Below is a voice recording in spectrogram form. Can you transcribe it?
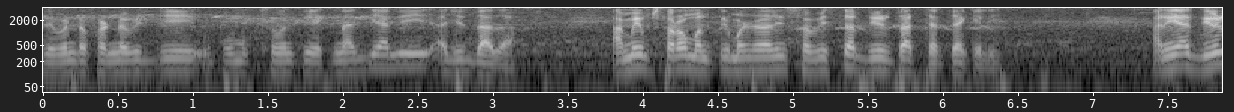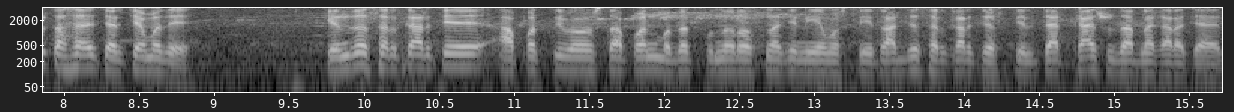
देवेंद्र फडणवीसजी उपमुख्यमंत्री एकनाथजी आणि अजितदादा. आम्ही सर्व मंत्रिमंडळाने सविस्तर दीड तास चर्चा केली. आणि या दीड तासाच्या चर्चेमध्ये केंद्र सरकारचे आपत्ती व्यवस्थापन मदत पुनर्वसनाचे नियम असतील राज्य सरकारचे असतील त्यात काय सुधारणा करायच्या आहेत?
